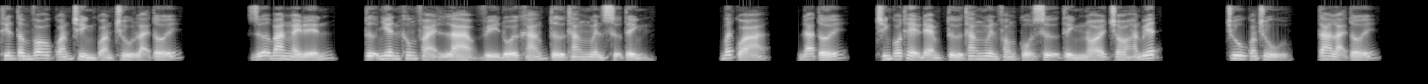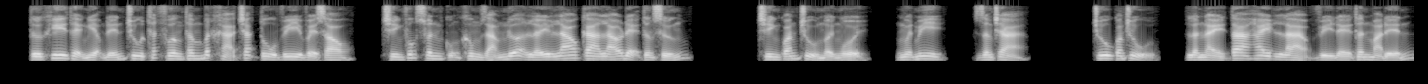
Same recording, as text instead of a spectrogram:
thiên tâm võ quán trình quán chủ lại tới. Giữa ban ngày đến, tự nhiên không phải là vì đối kháng từ thăng nguyên sự tình. Bất quá, đã tới chính có thể đem từ thăng nguyên phóng cổ sự tình nói cho hắn biết. Chu quan chủ, ta lại tới. Từ khi thể nghiệm đến chu thất phương thâm bất khả chắc tu vi về sau, trình phúc xuân cũng không dám nữa lấy lão ca lão đệ tương xứng. Trình quan chủ mời ngồi nguyện mi, dâng trà. Chu quan chủ, lần này ta hay là vì đề thân mà đến,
